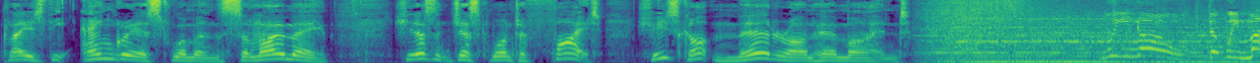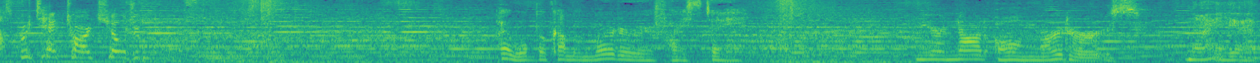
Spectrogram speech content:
plays the angriest woman, Salome. She doesn't just want to fight, she's got murder on her mind. We know that we must protect our children. I will become a murderer if I stay. We are not all murderers. Not yet.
